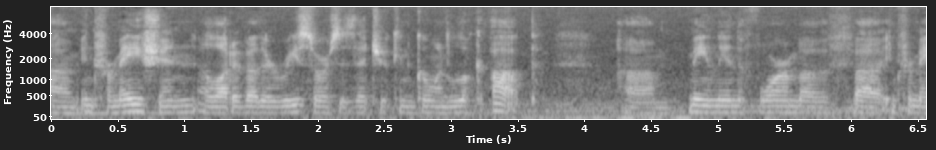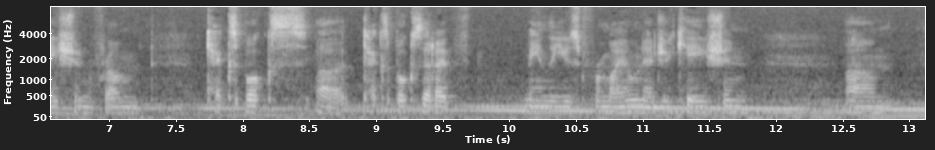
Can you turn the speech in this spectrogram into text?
um, information, a lot of other resources that you can go and look up, um, mainly in the form of uh, information from textbooks, uh, textbooks that I've mainly used for my own education. Um,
